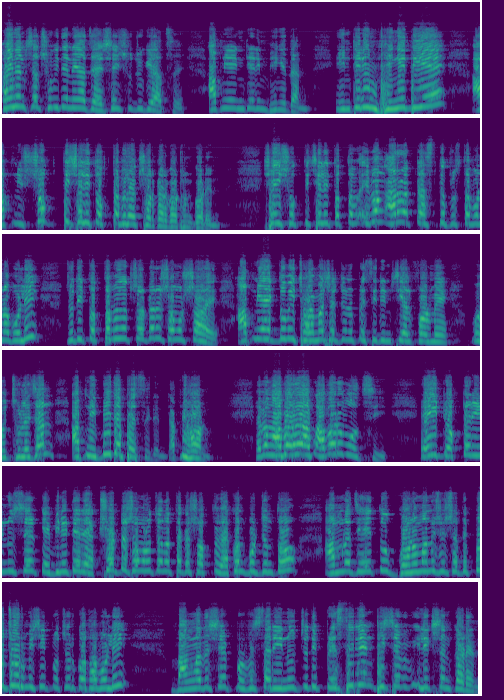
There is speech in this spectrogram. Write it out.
ফাইন্যান্সিয়াল সুবিধা নেওয়া যায়, সেই সুযোগে আছে। আপনি ইন্টারিম ভেঙে দেন। ইন্টারিম ভেঙে দিয়ে আপনি শক্তিশালী তত্ত্বাবধায়ক সরকার গঠন করেন। সেই শক্তিশালী তত্ত্ব এবং আরও একটা আজকে প্রস্তাবনা বলি, যদি তত্ত্বাবধায়ক সরকারের সমস্যা হয়, আপনি একদমই ছয় মাসের জন্য প্রেসিডেন্সিয়াল ফর্মে চলে যান, আপনি বি দ্য প্রেসিডেন্ট আপনি হন। এবং আবারও আবারও বলছি, এই ডক্টর ইনুসের ক্যাবিনেটের একশো একটা সমালোচনা থাকা সত্ত্বেও এখন পর্যন্ত আমরা যেহেতু গণমানুষের সাথে প্রচুর মিশি, প্রচুর কথা বলি, বাংলাদেশের প্রফেসর ইনুস যদি প্রেসিডেন্ট হিসেবে ইলেকশন করেন,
